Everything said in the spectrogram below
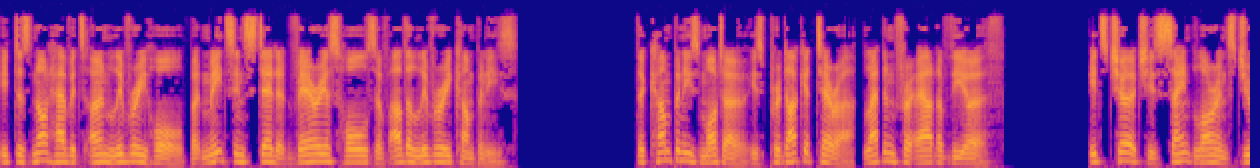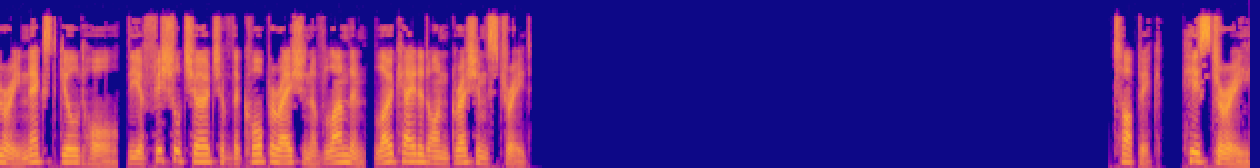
It does not have its own livery hall but meets instead at various halls of other livery companies. The company's motto is Producat Terra, Latin for out of the earth. Its church is St Lawrence Jewry next Guildhall, the official church of the Corporation of London, located on Gresham Street. History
